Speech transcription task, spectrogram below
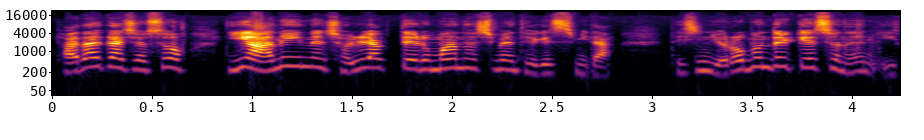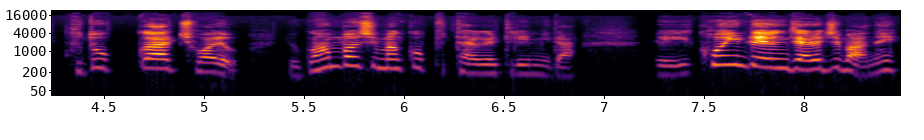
받아가셔서 이 안에 있는 전략대로만 하시면 되겠습니다. 대신 여러분들께서는 이 구독과 좋아요 요거 한 번씩만 꼭 부탁을 드립니다. 네, 이 코인 대응 자료집 안에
